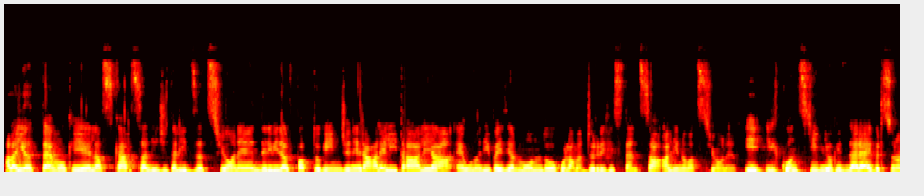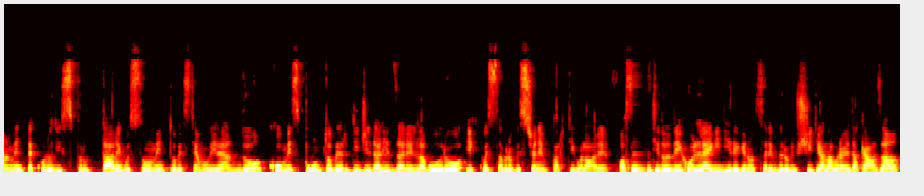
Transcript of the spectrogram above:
Allora, io temo che la scarsa digitalizzazione derivi dal fatto che in generale l'Italia è uno dei paesi al mondo con la maggiore resistenza all'innovazione e il consiglio che darei personalmente è quello di sfruttare questo momento che stiamo vivendo come spunto per digitalizzare il lavoro e questa professione in particolare. Ho sentito dei colleghi dire che non sarebbero riusciti a lavorare da casa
